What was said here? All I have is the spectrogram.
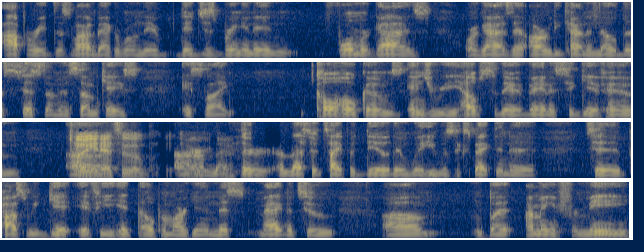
operate this linebacker room. They're they're just bringing in former guys or guys that already kind of know the system. In some case, it's like Cole Holcomb's injury helps to their advantage to give him. Uh, oh yeah, uh, that's a, a lesser a lesser type of deal than what he was expecting to to possibly get if he hit the open market in this magnitude. Um, but I mean, for me,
